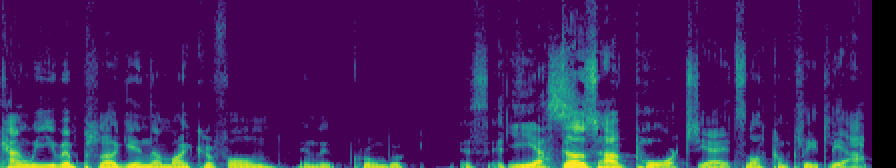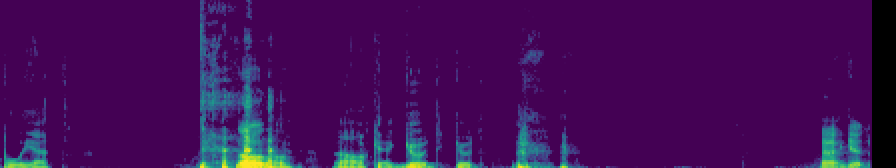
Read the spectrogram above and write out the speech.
can we even plug in a microphone in the Chromebook? It's, it Yes. does have ports. Yeah, it's not completely Apple yet. No, no. Oh, okay, good, good. Ah, good.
